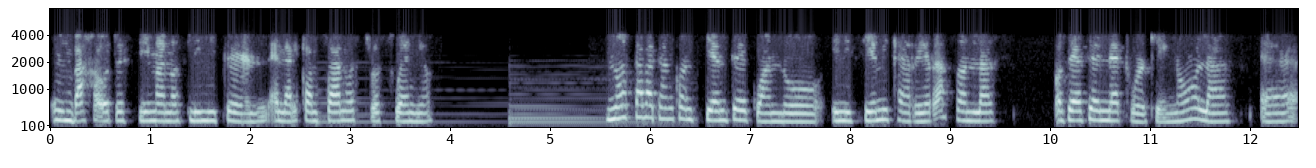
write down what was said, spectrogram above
un baja autoestima nos limiten en alcanzar nuestros sueños. No estaba tan consciente cuando inicié mi carrera, son las, o sea, es el networking, ¿no? Las, eh,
